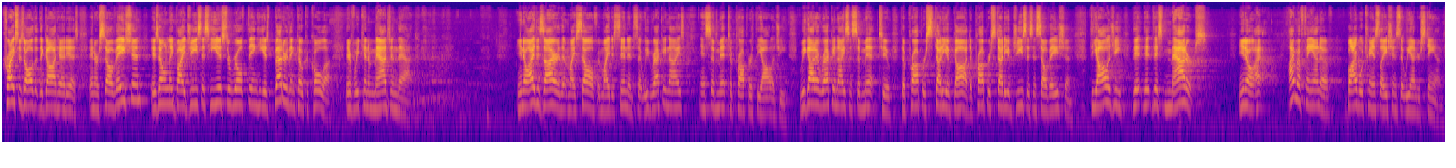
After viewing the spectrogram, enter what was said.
Christ is all that the Godhead is. And our salvation is only by Jesus. He is the real thing. He is better than Coca Cola, if we can imagine that. You know, I desire that myself and my descendants that we recognize and submit to proper theology. We got to recognize and submit to the proper study of God, the proper study of Jesus and salvation. Theology, th- th- this matters. You know, I, I'm a fan of Bible translations that we understand,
